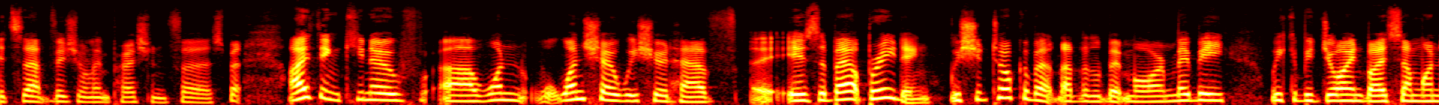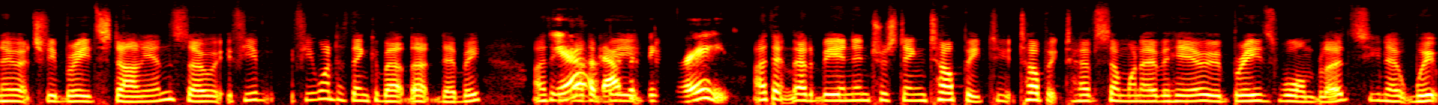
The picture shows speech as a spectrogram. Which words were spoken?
It's that visual impression first. But I think you know, uh, one one show we should have uh, is about breeding. We should talk about that a little bit more, and maybe we could be joined by someone who actually breeds stallions. So if you if you want to think about that, Debbie, I think Yeah, that'd that be, would be great. I think that'd be an interesting topic to, topic to have someone over here who breeds warm bloods. You know, we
